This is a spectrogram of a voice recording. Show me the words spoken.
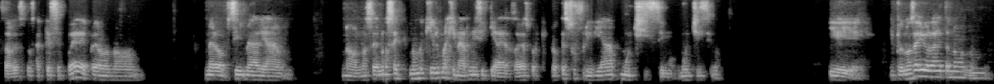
¿sabes? O sea, que se puede, pero no, pero sí me daría, no, no sé, no sé, no me quiero imaginar ni siquiera eso, ¿sabes? Porque creo que sufriría muchísimo, muchísimo. Y, y pues no sé, yo la neta no, no,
